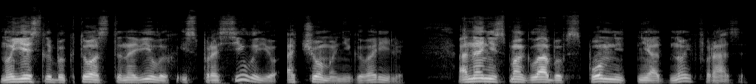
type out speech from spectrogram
Но если бы кто остановил их и спросил ее, о чем они говорили, она не смогла бы вспомнить ни одной фразы.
